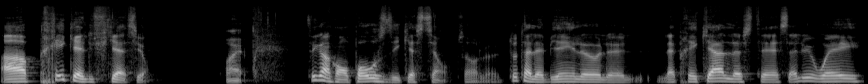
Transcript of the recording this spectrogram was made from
en préqualification. Ouais. Tu sais, quand on pose des questions, tout allait bien, là, l'après-cal, c'était Salut, oui,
